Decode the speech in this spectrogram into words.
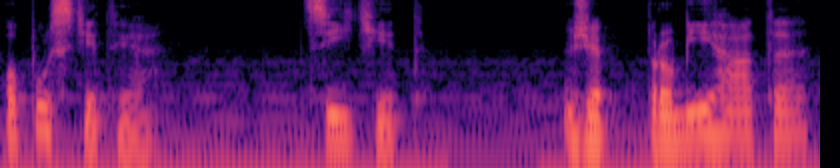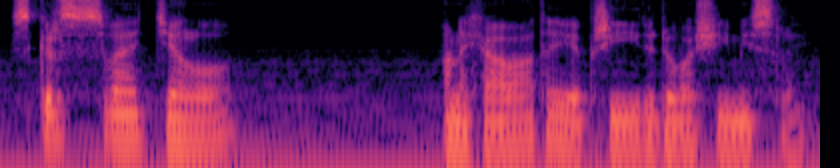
opustit je, cítit, že probíháte skrz své tělo a necháváte je přijít do vaší mysli.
